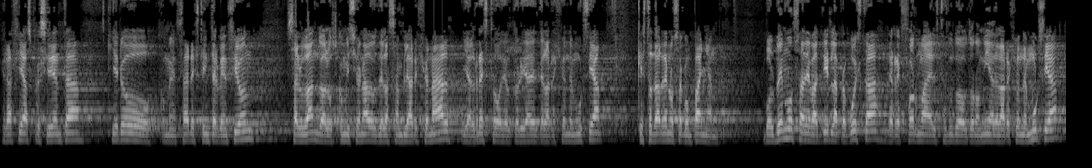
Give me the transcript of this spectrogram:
Gracias, presidenta. Quiero comenzar esta intervención saludando a los comisionados de la Asamblea Regional y al resto de autoridades de la región de Murcia que esta tarde nos acompañan. Volvemos a debatir la propuesta de reforma del Estatuto de Autonomía de la región de Murcia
